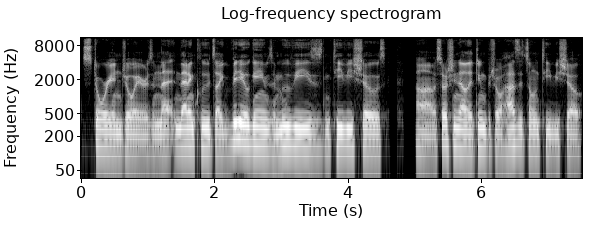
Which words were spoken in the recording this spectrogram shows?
story enjoyers, and that and that includes like video games and movies and TV shows. Um, especially now that Doom Patrol has its own TV show,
